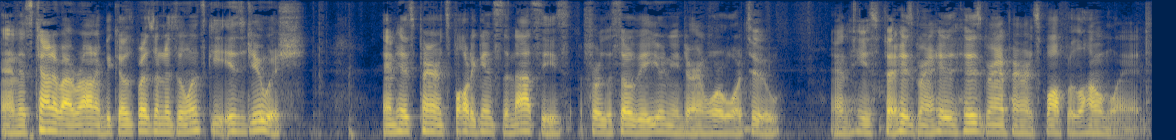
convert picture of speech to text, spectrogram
and it's kind of ironic because President Zelensky is Jewish. And his parents fought against the Nazis for the Soviet Union during World War II, and his his grand his, his grandparents fought for the homeland.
